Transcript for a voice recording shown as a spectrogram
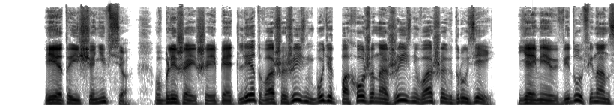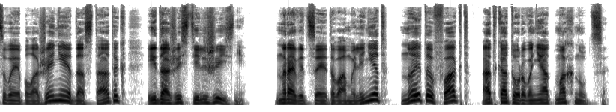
И это еще не все. В ближайшие пять лет ваша жизнь будет похожа на жизнь ваших друзей. Я имею в виду финансовое положение, достаток и даже стиль жизни. Нравится это вам или нет, но это факт, от которого не отмахнуться.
